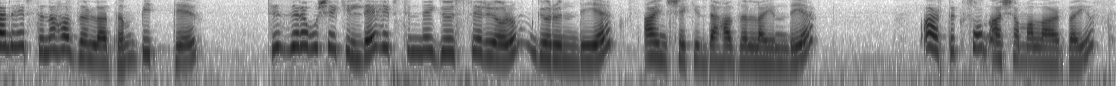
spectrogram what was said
Ben hepsini hazırladım. Bitti. Sizlere bu şekilde hepsini de gösteriyorum görün diye. Aynı şekilde hazırlayın diye. Artık son aşamalardayız.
